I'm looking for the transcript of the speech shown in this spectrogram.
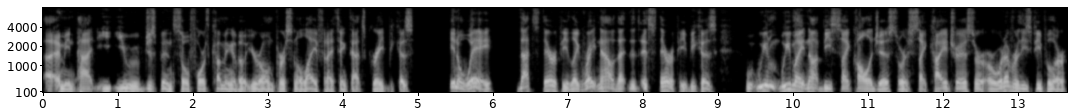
i mean pat you, have just been so forthcoming about your own personal life and i think that's great because in a way that's therapy. Like right now, that it's therapy because we we might not be psychologists or psychiatrists or, or whatever these people are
